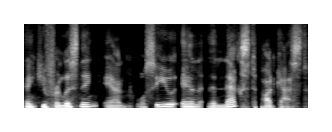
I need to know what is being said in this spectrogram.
Thank you for listening and we'll see you in the next podcast.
